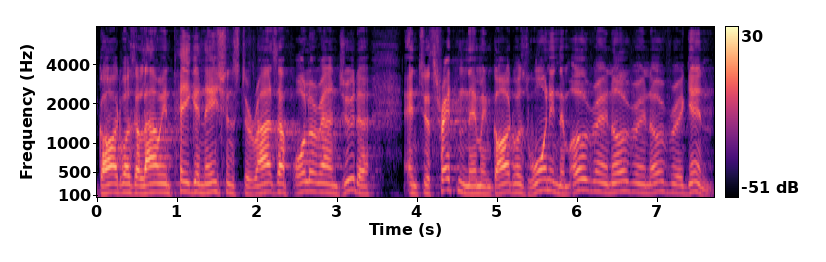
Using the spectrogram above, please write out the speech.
God was allowing pagan nations to rise up all around Judah and to threaten them, and God was warning them over and over and over again.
